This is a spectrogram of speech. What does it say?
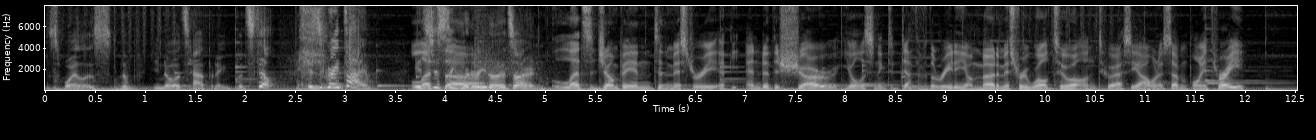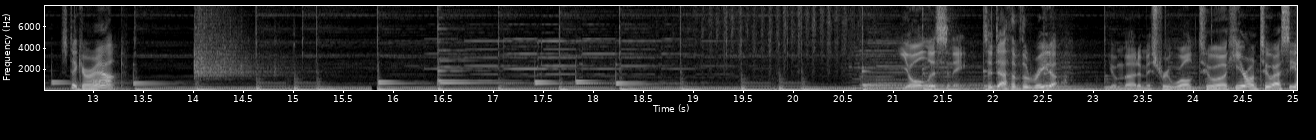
the spoilers, the, you know what's happening, but still, it's a great time. It's Let's, just a good uh, read on its own. let's jump into the mystery at the end of the show you're listening to death of the reader your murder mystery world tour on 2SER 107.3 stick around You're listening to Death of the Reader, your murder mystery world tour here on 2SER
